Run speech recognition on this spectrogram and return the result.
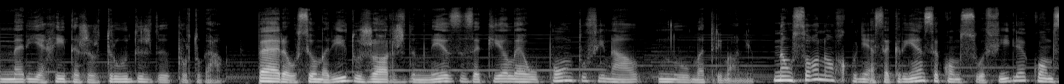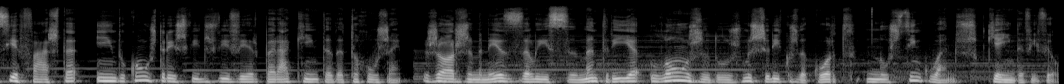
Maria Rita Gertrudes de Portugal. Para o seu marido, Jorge de Menezes, aquele é o ponto final no matrimónio. Não só não reconhece a criança como sua filha, como se afasta, indo com os três filhos viver para a Quinta da Terrugem. Jorge Menezes ali se manteria longe dos mexericos da corte nos cinco anos que ainda viveu.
